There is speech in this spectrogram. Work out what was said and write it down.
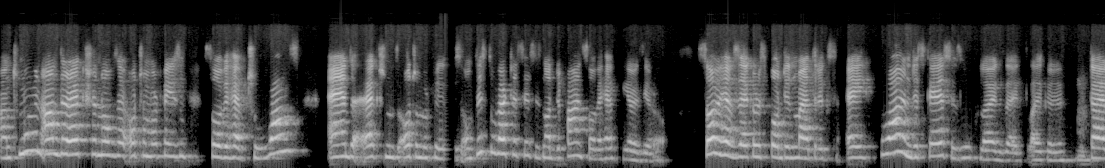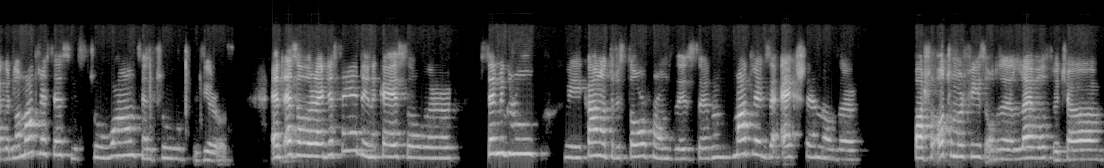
and moving under action of the automorphism. So we have two ones and the actions automorphism on these two vertices is not defined. So we have here zero. So we have the corresponding matrix A1. In this case, it looks like that, like a diagonal matrices with two ones and two zeros. And as I already said, in the case of a semigroup, we cannot restore from this um, matrix the action of the partial automorphism or the levels which are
